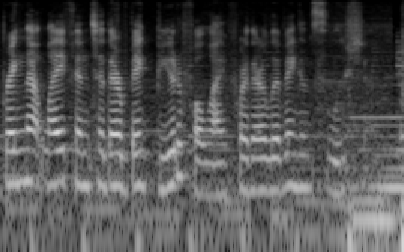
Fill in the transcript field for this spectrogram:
bring that life into their big, beautiful life where they're living in solution.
